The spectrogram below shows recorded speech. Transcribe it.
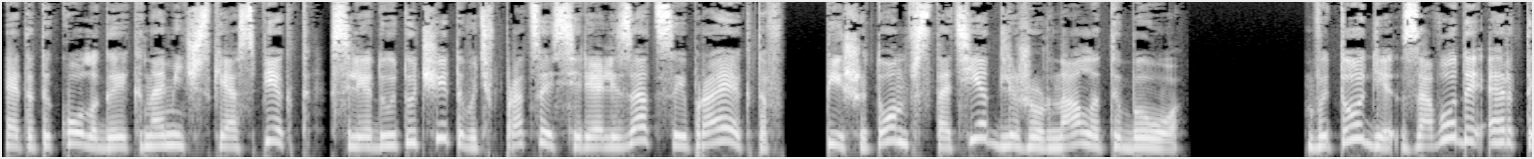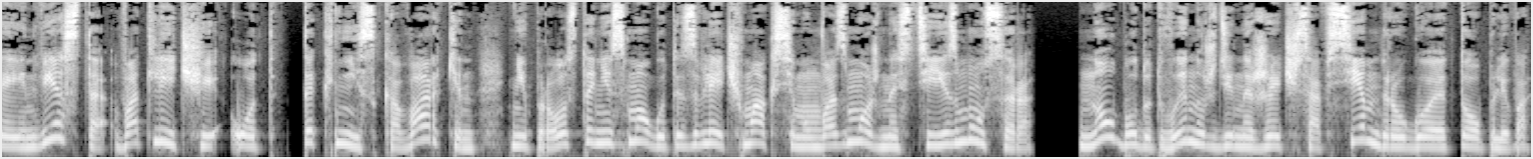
Этот эколого-экономический аспект следует учитывать в процессе реализации проектов, пишет он в статье для журнала ТБО. В итоге заводы РТ Инвеста, в отличие от Текниска Варкин, не просто не смогут извлечь максимум возможностей из мусора, но будут вынуждены жечь совсем другое топливо,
